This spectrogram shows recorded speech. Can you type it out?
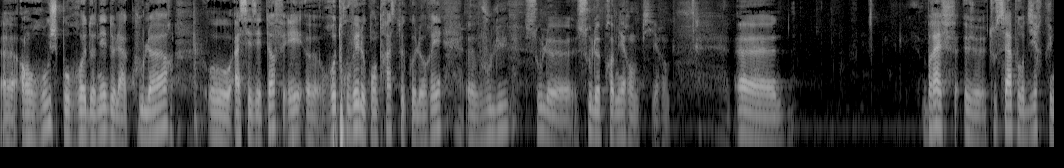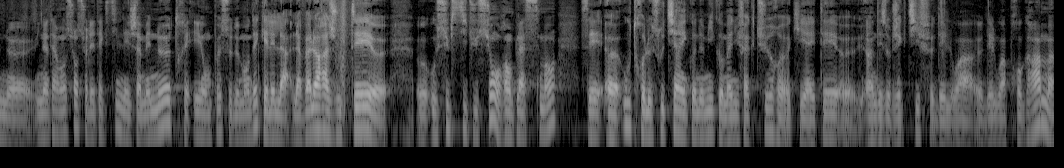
en rouge pour donner de la couleur à ces étoffes et euh, retrouver le contraste coloré euh, voulu sous le, sous le Premier Empire. Bref, euh, tout ça pour dire qu'une euh, intervention sur les textiles n'est jamais neutre et, on peut se demander quelle est la, valeur ajoutée euh, aux substitutions, aux remplacements. C'est outre le soutien économique aux manufactures qui a été un des objectifs des lois, des lois programmes,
